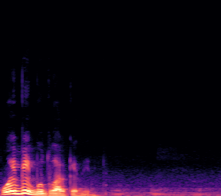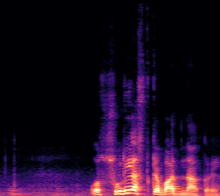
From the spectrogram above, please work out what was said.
कोई भी बुधवार के दिन। और सूर्यास्त के बाद ना करें।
